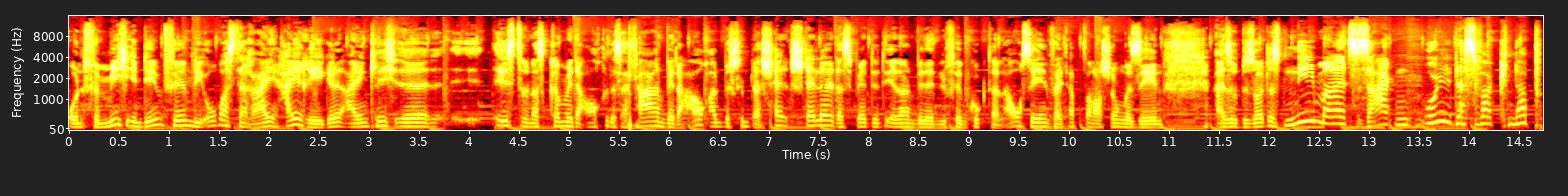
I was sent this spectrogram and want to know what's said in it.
Und für mich in dem Film die oberste High-Regel eigentlich äh, ist, und das können wir da auch, das erfahren wir da auch an bestimmter Stelle, das werdet ihr dann, wenn ihr den Film guckt, dann auch sehen, vielleicht habt ihr auch schon gesehen. Also du solltest niemals sagen, ui, das war knapp,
